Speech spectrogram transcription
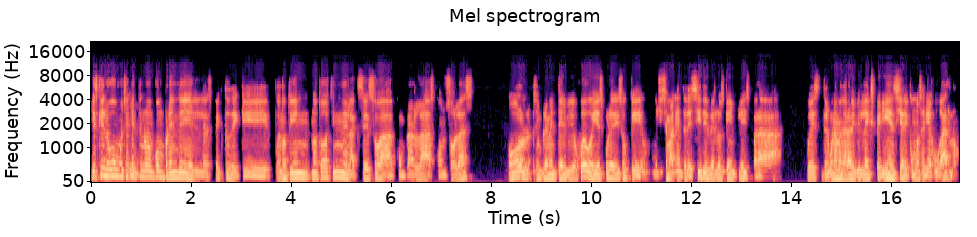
Y es que luego mucha gente no comprende el aspecto de que pues no tienen, no todos tienen el acceso a comprar las consolas o simplemente el videojuego y es por eso que muchísima gente decide ver los gameplays para pues de alguna manera vivir la experiencia de cómo sería jugarlo.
